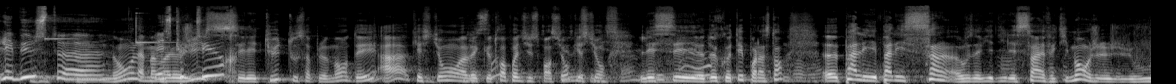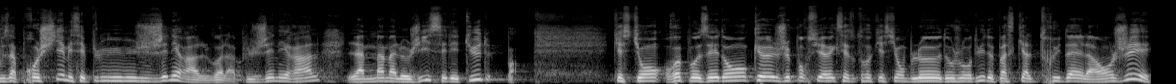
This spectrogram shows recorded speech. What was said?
les bustes. euh, Non, la mammalogie, c'est l'étude tout simplement des. Ah, question avec trois points de suspension. Oui, question laissée de côté pour l'instant. Euh, pas les, pas les seins. Vous aviez dit les seins, effectivement. Je, je- vous vous approchiez, mais c'est plus général. Voilà, plus général. La mammalogie, c'est l'étude. Bon. Question reposée donc. Je poursuis avec cette autre question bleue d'aujourd'hui de Pascal Trudel à Angers.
